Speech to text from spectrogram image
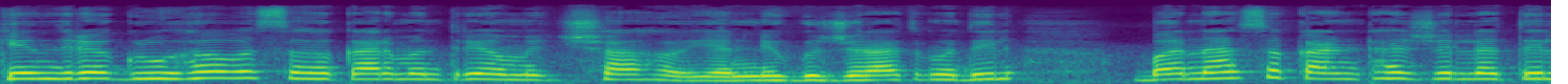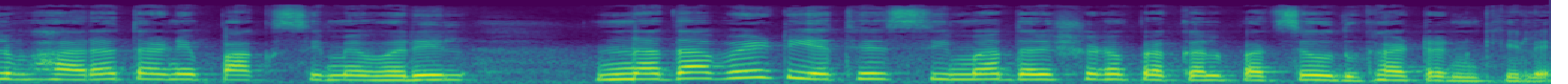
केंद्रीय गृह व सहकार मंत्री अमित शाह यांनी गुजरातमधील बनासकांठा जिल्ह्यातील भारत आणि पाक सीमेवरील नदाबेट येथे सीमा दर्शन प्रकल्पाचे उद्घाटन केले.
